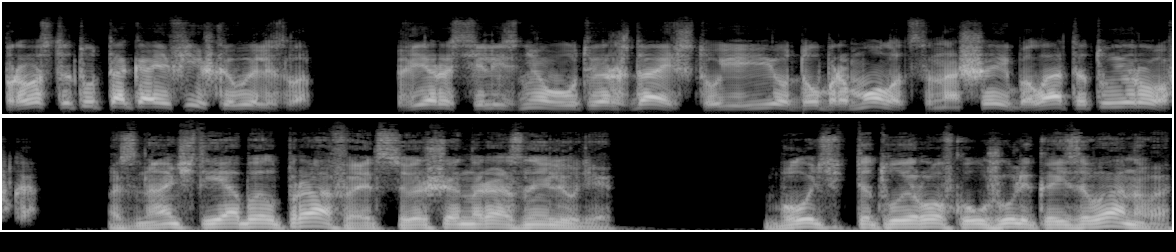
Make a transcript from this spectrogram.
Просто тут такая фишка вылезла. Вера Селезнева утверждает, что у ее добромолодца на шее была татуировка. Значит, я был прав, это совершенно разные люди. Будь татуировка у жулика из Иванова,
